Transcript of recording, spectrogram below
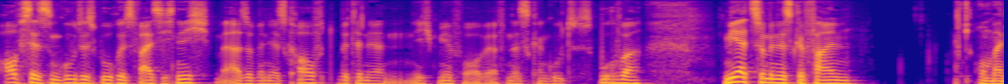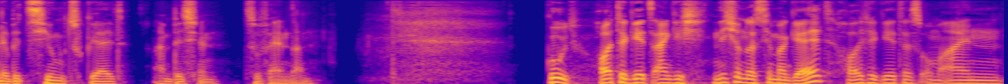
Ob es jetzt ein gutes Buch ist, weiß ich nicht. Also wenn ihr es kauft, bitte nicht mir vorwerfen, dass es kein gutes Buch war. Mir hat zumindest gefallen, um meine Beziehung zu Geld ein bisschen zu verändern. Gut, heute geht es eigentlich nicht um das Thema Geld. Heute geht es um ein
